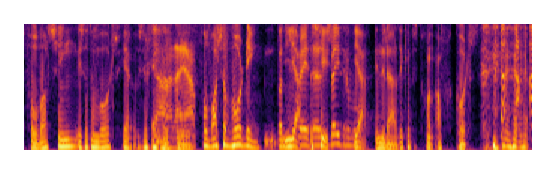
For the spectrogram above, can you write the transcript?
volwassing. Is dat een woord? Ja, hoe zeg je Ja, dat? nou ja, volwassen wording. Dat is ja, beter, precies. het betere woord. Ja, inderdaad. Ik heb het gewoon afgekort.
